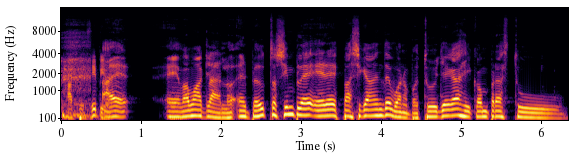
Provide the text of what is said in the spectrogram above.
Al principio. A ver, eh, vamos a aclararlo. El producto simple eres básicamente, bueno, pues tú llegas y compras tu,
